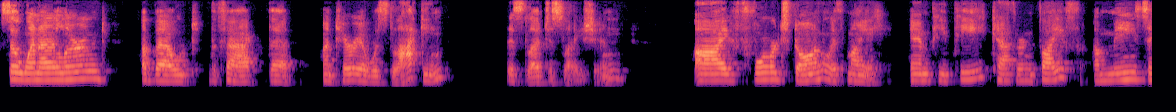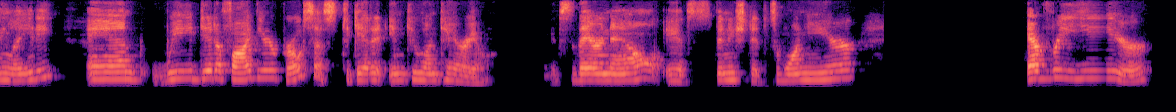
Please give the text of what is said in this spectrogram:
So when I learned about the fact that Ontario was lacking this legislation, I forged on with my MPP, Catherine Fife, amazing lady, and we did a five year process to get it into Ontario. It's there now, it's finished its one year. Every year,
